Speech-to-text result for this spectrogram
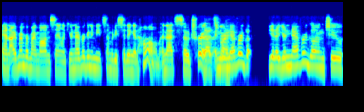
And I remember my mom saying, like, you're never going to meet somebody sitting at home, and that's so true. That's and right. you're never go, you know, you're never going to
